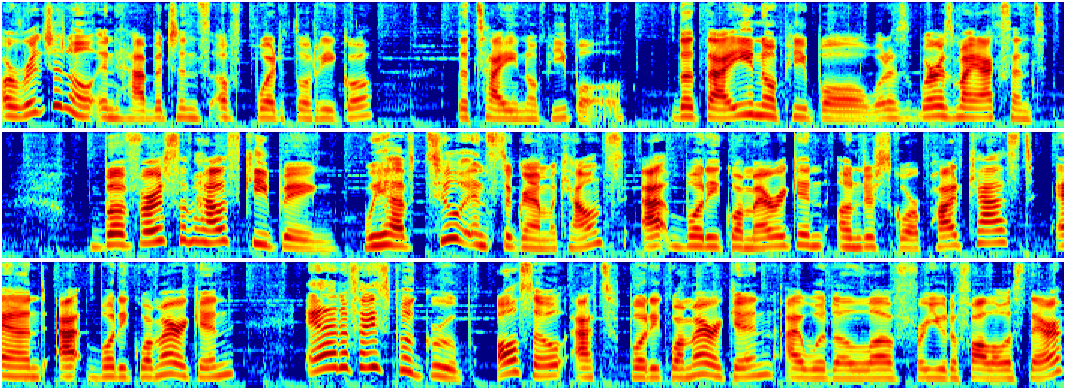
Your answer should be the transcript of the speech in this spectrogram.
original inhabitants of Puerto Rico, the Taino people. The Taino people. What is where is my accent? But first, some housekeeping. We have two Instagram accounts at Boricua American underscore podcast and at Boricua American, and a Facebook group also at Boricua American. I would love for you to follow us there.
